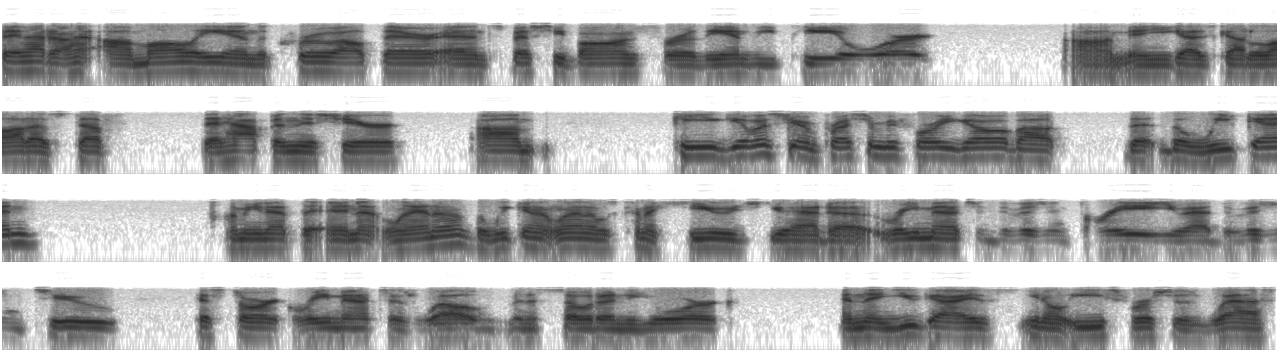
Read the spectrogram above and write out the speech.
say hi to uh, Molly and the crew out there, and especially Bonds for the MVP award. um, and you guys got a lot of stuff that happened this year. Um, can you give us your impression before you go about the the weekend? I mean, at the in Atlanta, the weekend in Atlanta was kind of huge. You had a rematch in Division Three. You had Division Two historic rematch as well, Minnesota, New York, and then you guys, you know, East versus West.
